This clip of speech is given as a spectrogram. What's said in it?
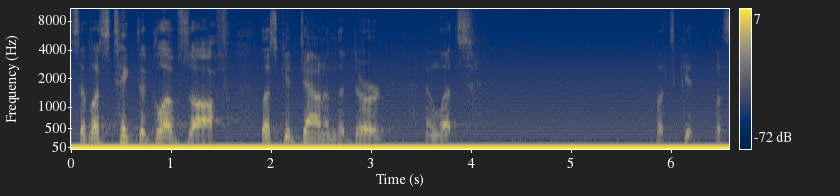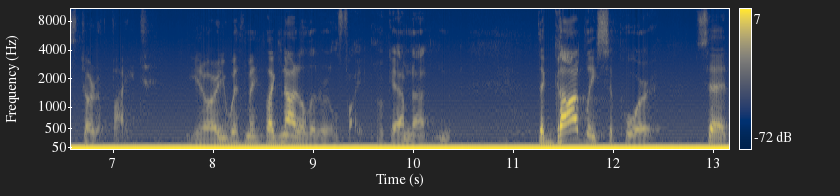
said, let's take the gloves off, let's get down in the dirt, and let's, let's, get, let's start a fight. You know, are you with me? Like, not a literal fight, okay? I'm not. The godly support said,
